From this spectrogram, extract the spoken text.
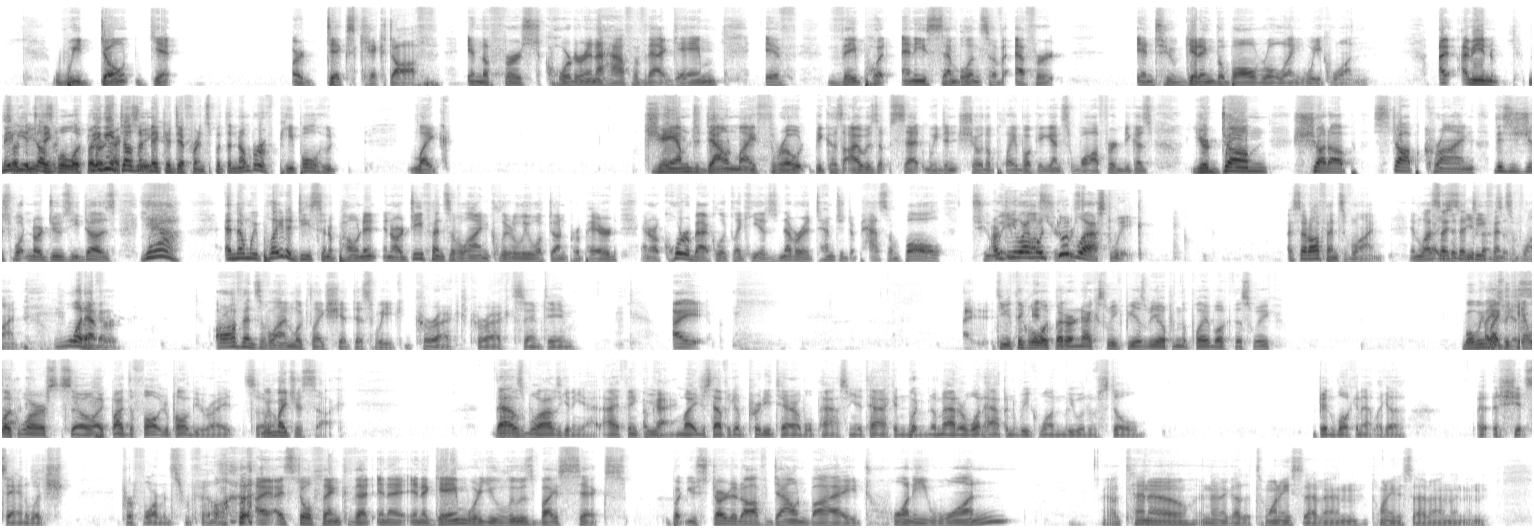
we don't get our dicks kicked off in the first quarter and a half of that game if they put any semblance of effort into getting the ball rolling week one. I, I mean, maybe so do it you doesn't we'll look maybe it doesn't week? make a difference, but the number of people who like jammed down my throat because I was upset we didn't show the playbook against Wofford because you're dumb, shut up, stop crying. This is just what Narduzzi does. Yeah. And then we played a decent opponent, and our defensive line clearly looked unprepared, and our quarterback looked like he has never attempted to pass a ball to Our a D line looked good last week. I said offensive line, unless I said said defensive. defensive line. Whatever. Our offensive line looked like shit this week. Correct, correct. Same team. I Do you think we'll It- look better next week because we opened the playbook this week? well, we I might we can't suck. look worse. So, like by default, you'll probably be right. So We might just suck. That was what I was getting at. I think we Okay. might just have like a pretty terrible passing attack, and But- no matter what happened week one, we would have still been looking at like a a, a shit sandwich performance from Phil. But I, I still think that in a in a game where you lose by six, but you started off down by twenty one. Uh, 10-0, and then it got to 27, 20 to 7, and then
